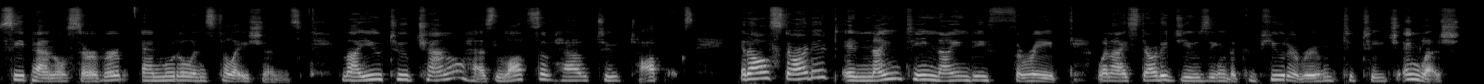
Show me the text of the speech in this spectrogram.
cPanel server and Moodle installations. My YouTube channel has lots of how-to topics it all started in 1993 when I started using the computer room to teach English.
